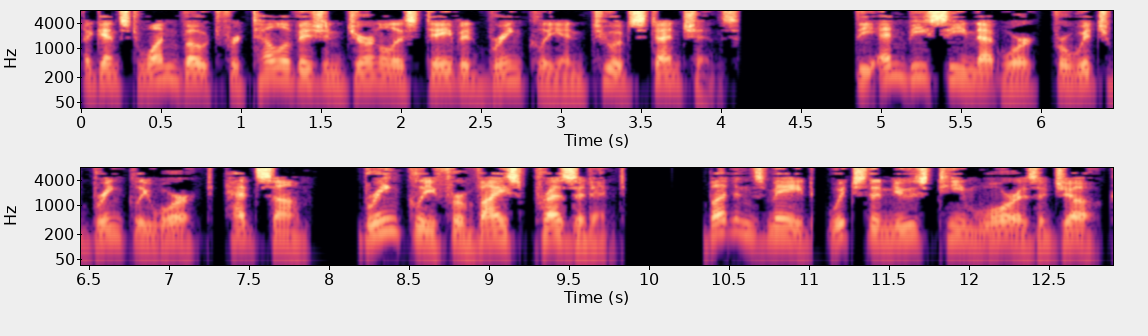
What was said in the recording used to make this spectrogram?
against one vote for television journalist David Brinkley and two abstentions. The NBC network, for which Brinkley worked, had some "'Brinkley for Vice President' buttons made, which the news team wore as a joke.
